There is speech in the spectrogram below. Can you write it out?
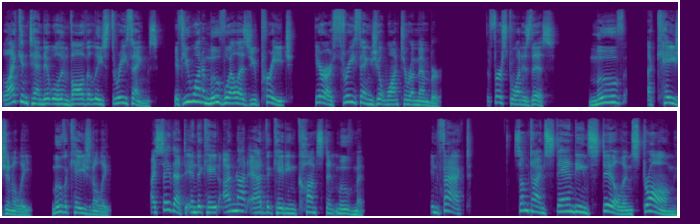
Well, I contend it will involve at least three things. If you want to move well as you preach, here are three things you'll want to remember. The first one is this move occasionally. Move occasionally. I say that to indicate I'm not advocating constant movement. In fact, sometimes standing still and strong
